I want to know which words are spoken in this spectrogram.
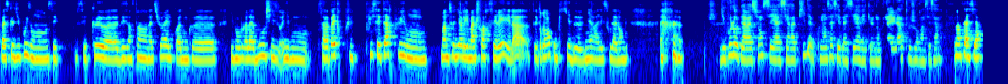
parce que du coup, ils ont, c'est que euh, des instincts naturels, quoi. Donc, euh, ils vont ouvrir la bouche, ils, ils vont, ça va pas être plus, plus c'est tard, plus ils vont maintenir les mâchoires serrées. Et là, c'est vraiment compliqué de venir aller sous la langue. du coup, l'opération, c'est assez rapide. Comment ça s'est passé avec donc Naïla, toujours, hein, c'est ça? Non, c'est Asia.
